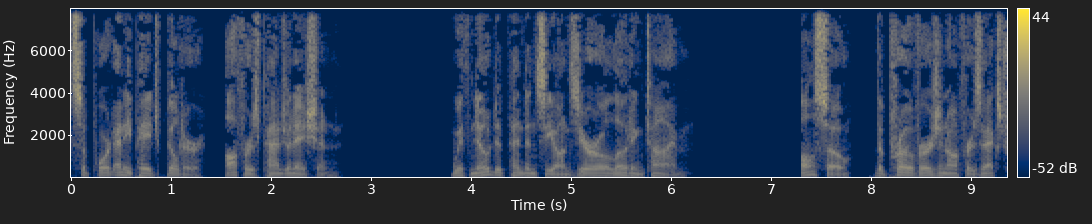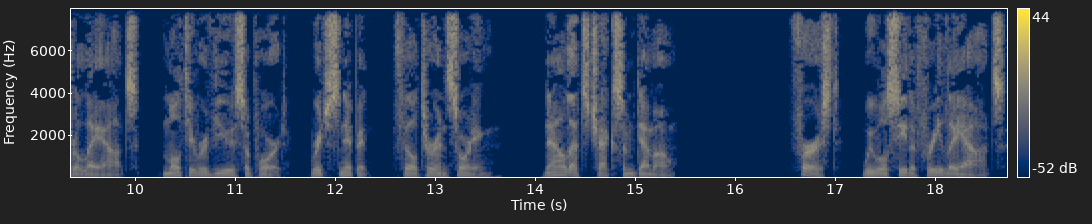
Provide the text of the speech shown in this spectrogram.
support any page builder, offers pagination. With no dependency on zero loading time. Also, the Pro version offers extra layouts, multi-review support, rich snippet, filter and sorting. Now let's check some demo. First, we will see the free layouts.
